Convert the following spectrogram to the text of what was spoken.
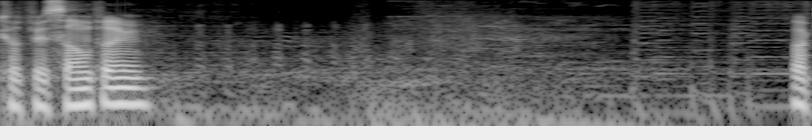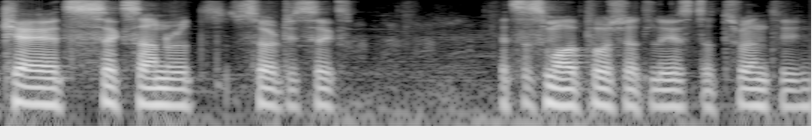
Could be something. Okay, it's 636. It's a small push at least, at 20.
